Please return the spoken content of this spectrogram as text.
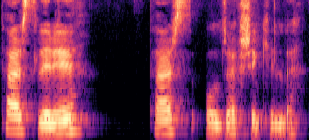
tersleri ters olacak şekilde.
